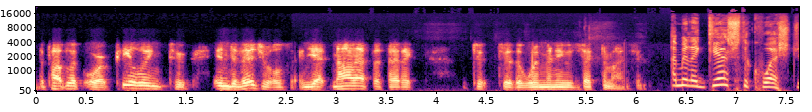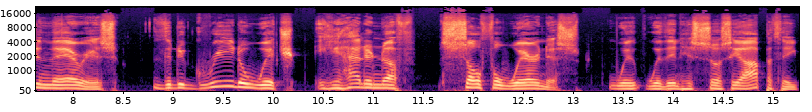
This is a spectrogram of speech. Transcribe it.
the public or appealing to individuals and yet not empathetic to, to the women he was victimizing? I mean, I guess the question there is the degree to which he had enough self awareness with, within his sociopathy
